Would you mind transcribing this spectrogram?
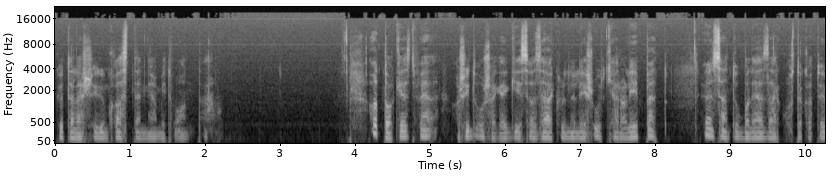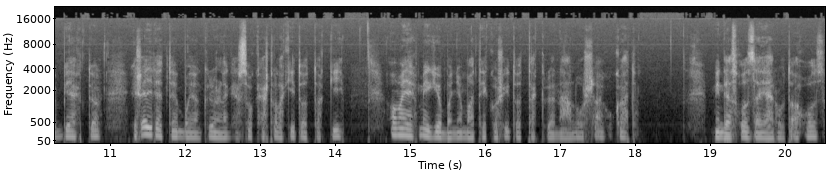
kötelességünk azt tenni, amit mondtál. Attól kezdve a zsidóság egész az elkülönülés útjára lépett, önszántukból elzárkóztak a többiektől, és egyre több olyan különleges szokást alakítottak ki, amelyek még jobban nyomatékosították különállóságukat. Mindez hozzájárult ahhoz,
